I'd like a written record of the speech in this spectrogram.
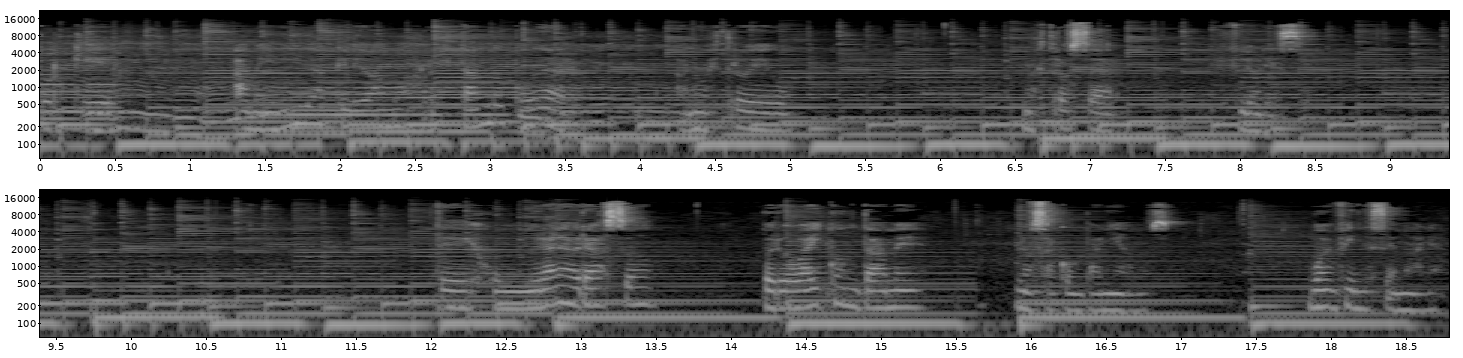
porque a medida que le vamos restando poder a nuestro ego, nuestro ser florece. Te dejo un gran abrazo, pero y contame, nos acompañamos. Buen fin de semana.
